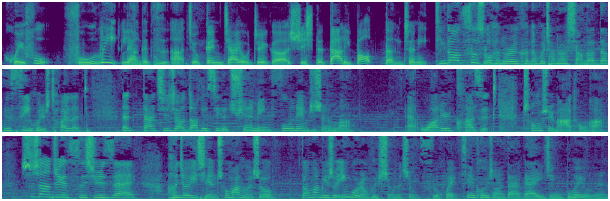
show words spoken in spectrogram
回复。福利两个字啊，就更加有这个学习的大礼包等着你。听到厕所，很多人可能会常常想到 WC 或者是 toilet。那大家其实知道 WC 的全名 full name 是什么吗？哎，water closet，冲水马桶啊。事实上，这个词其实在很久以前冲马桶的时候刚发明的时，英国人会使用的这种词汇。现在口语上大概已经不会有人。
